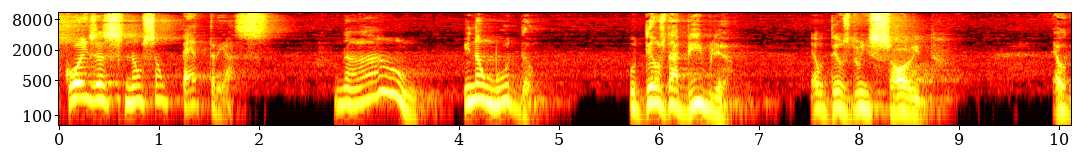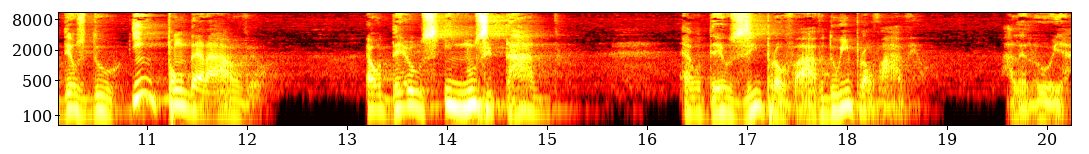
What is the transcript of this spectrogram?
coisas não são pétreas. Não, e não mudam. O Deus da Bíblia é o Deus do insólito, é o Deus do imponderável é o Deus inusitado, é o Deus improvável, do improvável. Aleluia.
